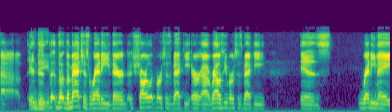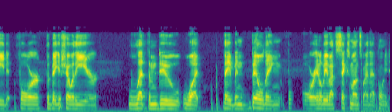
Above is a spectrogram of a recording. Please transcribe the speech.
Uh, Indeed. the, the the match is ready. There, Charlotte versus Becky or uh, Rousey versus Becky is ready made for the biggest show of the year. Let them do what they've been building for. It'll be about six months by that point.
